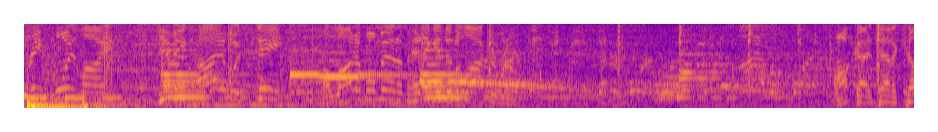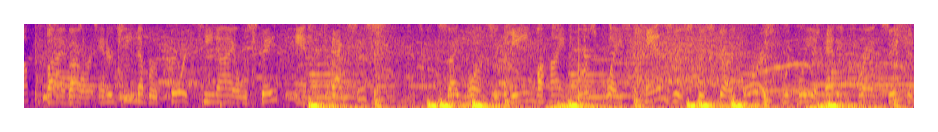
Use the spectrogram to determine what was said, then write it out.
three-point line, giving Iowa State a lot of momentum heading into the locker room. Hawkeyes had a couple. Five-hour energy, number 14 Iowa State and Texas. Cyclones a game behind first place Kansas to start. Morris quickly ahead in transition,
